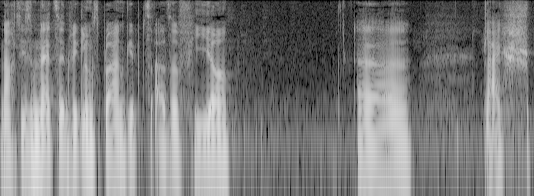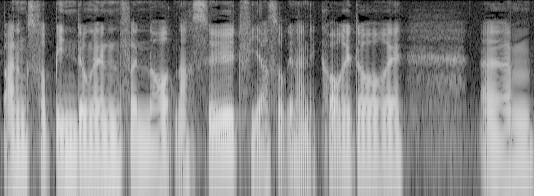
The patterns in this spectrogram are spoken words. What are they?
nach diesem Netzentwicklungsplan gibt es also vier äh, Gleichspannungsverbindungen von Nord nach Süd, vier sogenannte Korridore. Ähm,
